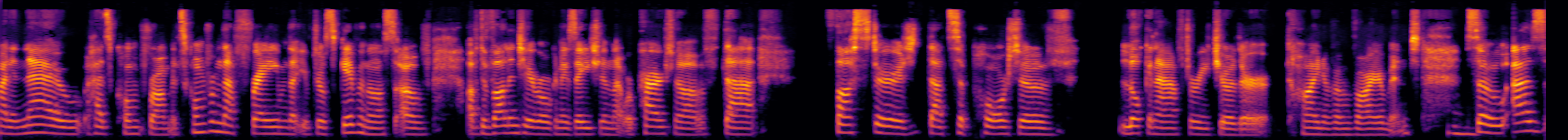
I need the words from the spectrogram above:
kind of now has come from. It's come from that frame that you've just given us of of the volunteer organization that we're part of that fostered that supportive looking after each other kind of environment. Mm-hmm. So as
